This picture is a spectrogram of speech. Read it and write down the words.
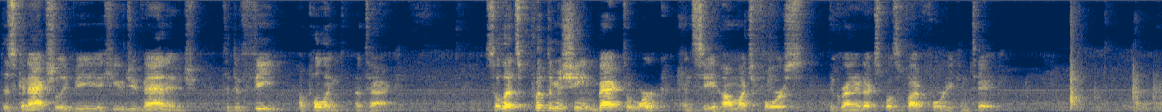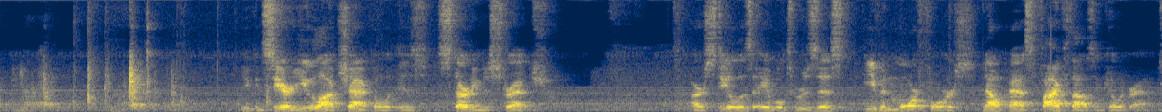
this can actually be a huge advantage to defeat a pulling attack. So let's put the machine back to work and see how much force the Granite X Plus 540 can take. You can see our U-lock shackle is starting to stretch our steel is able to resist even more force, now past 5,000 kilograms.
